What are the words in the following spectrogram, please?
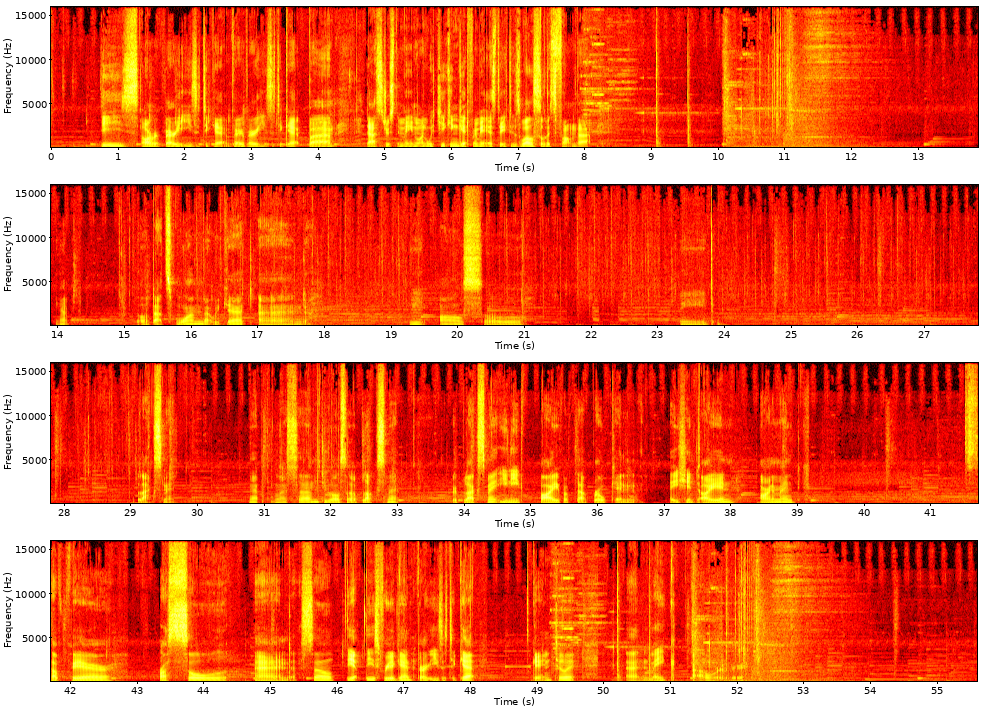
these are very easy to get, very very easy to get, but that's just the main one, which you can get from your estate as well. So let's farm that. Yep. So that's one that we get, and we also need blacksmith. Yep, let's um, do also a blacksmith. For blacksmith, you need five of that broken ancient iron ornament. Sapphire, rust soul, and so, yep, these three again, very easy to get. Let's get into it and make our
